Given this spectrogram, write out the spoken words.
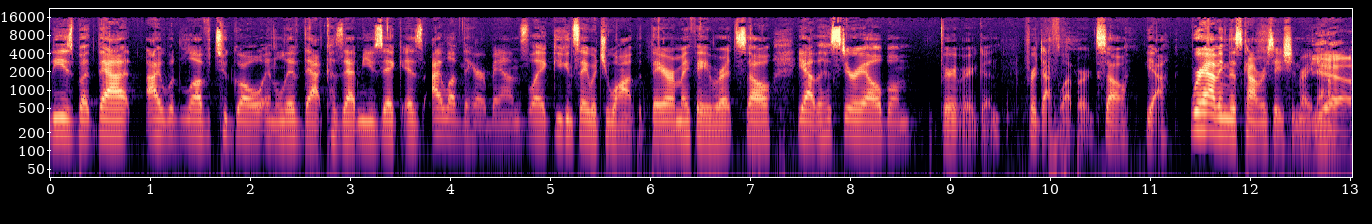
80s, but that I would love to go and live that because that music is. I love the hair bands. Like you can say what you want, but they are my favorites. So yeah, the Hysteria album, very very good for Def Leppard. So yeah, we're having this conversation right now. Yeah.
